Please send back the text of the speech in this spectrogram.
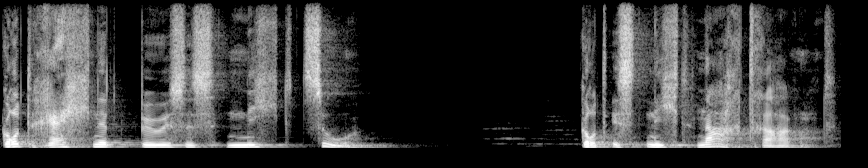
Gott rechnet Böses nicht zu. Gott ist nicht nachtragend.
